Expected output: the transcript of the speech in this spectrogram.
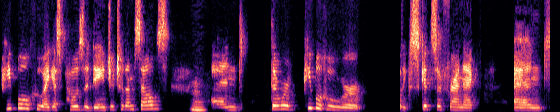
people who I guess pose a danger to themselves, Mm. and there were people who were like schizophrenic and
